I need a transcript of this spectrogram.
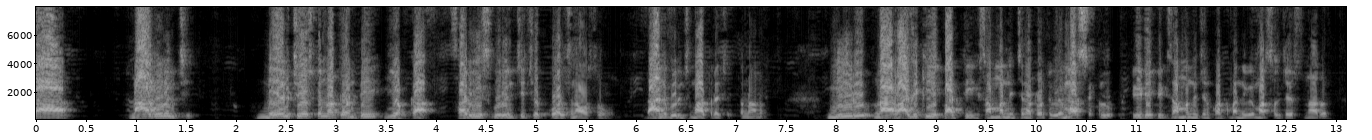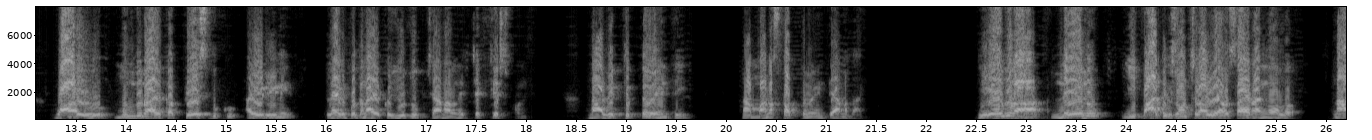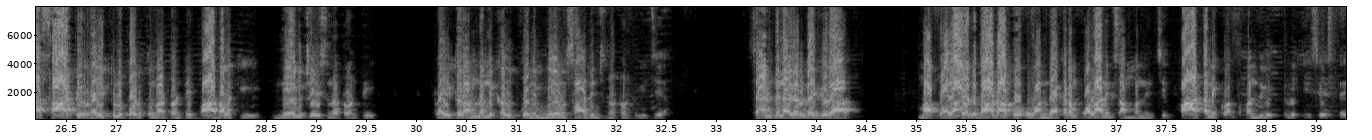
నా గురించి నేను చేస్తున్నటువంటి ఈ యొక్క సర్వీస్ గురించి చెప్పుకోవాల్సిన అవసరం ఉంది. దాని గురించి మాత్రమే చెప్తున్నాను. మీరు నా రాజకీయ పార్టీకి సంబంధించినటువంటి విమర్శకులు టీడీపీకి సంబంధించిన కొంతమంది విమర్శలు చేస్తున్నారు. వారు ముందు నా యొక్క ఫేస్బుక్ ఐడిని లేకపోతే నా యొక్క యూట్యూబ్ ఛానల్ని చెక్ చేసుకోండి. నా వ్యక్తిత్వం ఏంటి? నా మనస్తత్వం ఏంటి అన్నదాన్ని. ఈ రోజున నేను ఈ పాతిక సంవత్సరాల వ్యవసాయ రంగంలో నా సాటి రైతులు పడుతున్నటువంటి బాధలకి నేను చేసినటువంటి రైతులందరినీ కలుపుకొని మేము సాధించినటువంటి విజయం. శాంతినగర్ దగ్గర మా పొలాలకు దాదాపు ఒక వంద ఎకరం పొలానికి సంబంధించి పాటని కొంతమంది వ్యక్తులు తీసేస్తే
